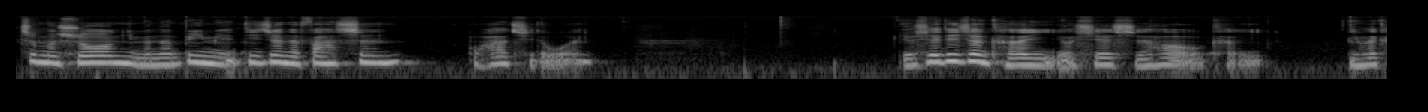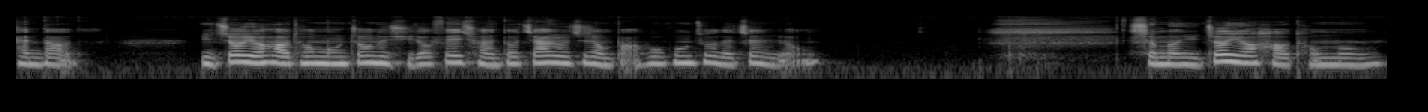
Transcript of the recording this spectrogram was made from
这么说，你们能避免地震的发生？我好奇的问。有些地震可以，有些时候可以。你会看到的，宇宙友好同盟中的许多飞船都加入这种保护工作的阵容。什么宇宙友好同盟？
